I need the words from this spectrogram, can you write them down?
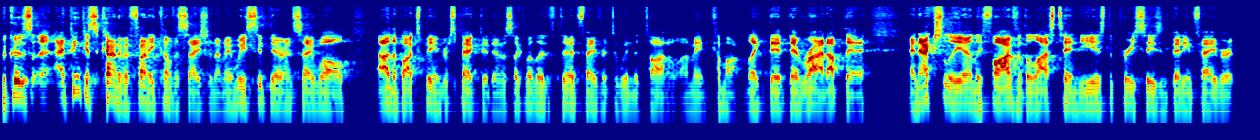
because I think it's kind of a funny conversation. I mean, we sit there and say, well, are the Bucks being respected? And it's like, well, they're the third favorite to win the title. I mean, come on, like they're they're right up there. And actually, only five of the last ten years, the preseason betting favorite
